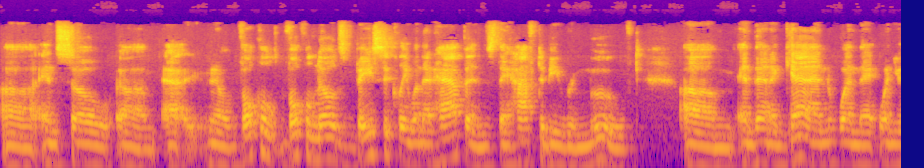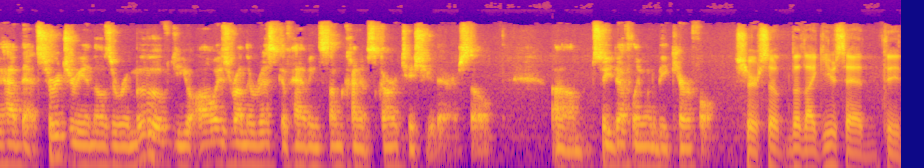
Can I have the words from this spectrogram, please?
Uh, and so, um, uh, you know, vocal vocal nodes basically, when that happens, they have to be removed. Um, and then again, when they when you have that surgery and those are removed, you always run the risk of having some kind of scar tissue there. So, um, so you definitely want to be careful. Sure. So, but like you said, the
